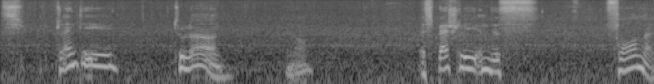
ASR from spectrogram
It's plenty to learn you know. Especially in this format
